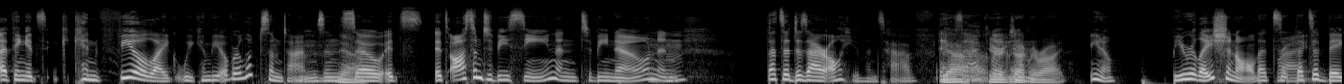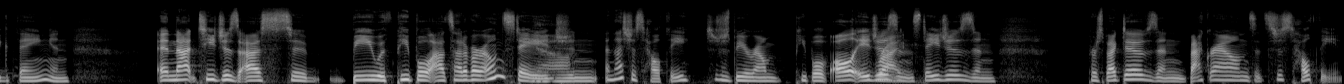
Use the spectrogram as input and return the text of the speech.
I think it's can feel like we can be overlooked sometimes. And Yeah. so it's it's awesome to be seen and to be known and that's a desire all humans have. Yeah, Exactly. you're exactly right. You know, be relational. That's a, that's a big thing and and that teaches us to be with people outside of our own stage Yeah. and and that's just healthy to just be around people of all ages Right. and stages and perspectives and backgrounds it's just healthy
